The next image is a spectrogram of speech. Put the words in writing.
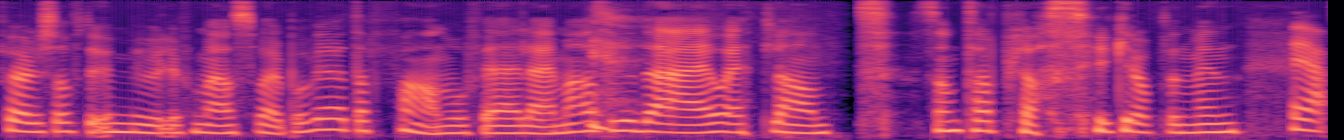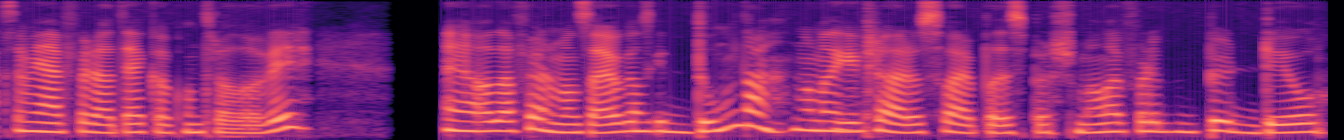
føles ofte umulig for meg å svare på. Jeg vet da faen hvorfor jeg er lei meg. Altså, det er jo et eller annet som tar plass i kroppen min Ja. som jeg føler at jeg ikke har kontroll over. Eh, Og da føler man seg jo ganske dum, da, når man ikke klarer å svare på det spørsmålet, for det burde jo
